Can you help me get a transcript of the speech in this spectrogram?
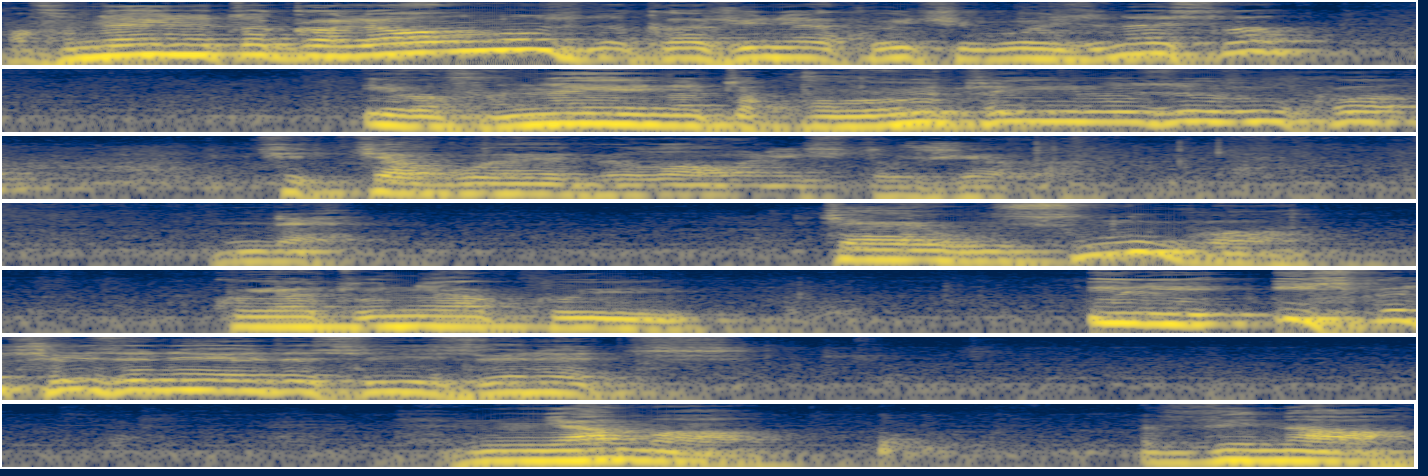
В нейната галявност, да каже някой, че го изнесла, и в нейната порута и разруха, че тя го е била унищожена. Не. Тя е услуга, която някой или иска чрез нея да се извинят. Няма вина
